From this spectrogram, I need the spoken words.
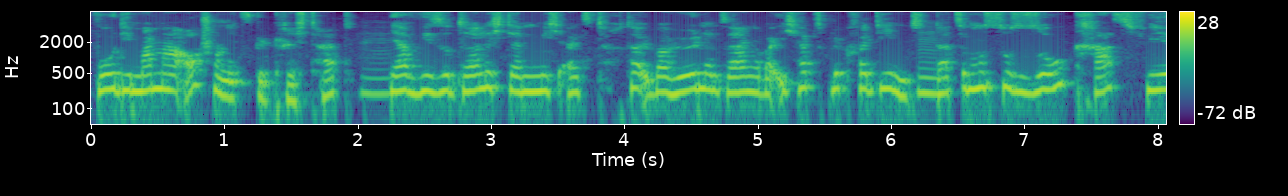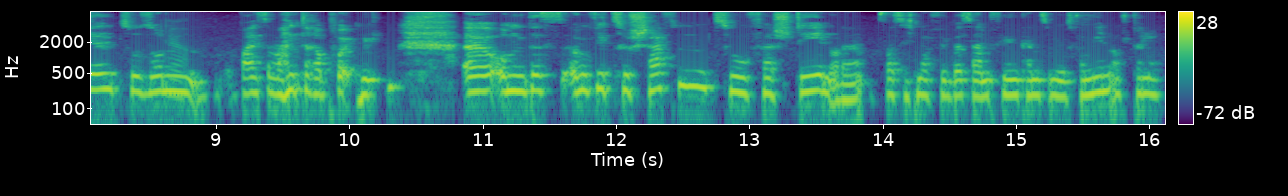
wo die Mama auch schon nichts gekriegt hat, mhm. ja, wieso soll ich denn mich als Tochter überhöhen und sagen, aber ich hab's Glück verdient? Mhm. Dazu musst du so krass viel zu so einem ja. weißen Wandtherapeuten gehen, äh, um das irgendwie zu schaffen, zu verstehen oder was ich noch viel besser empfehlen kann, zumindest Familienaufstellung,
